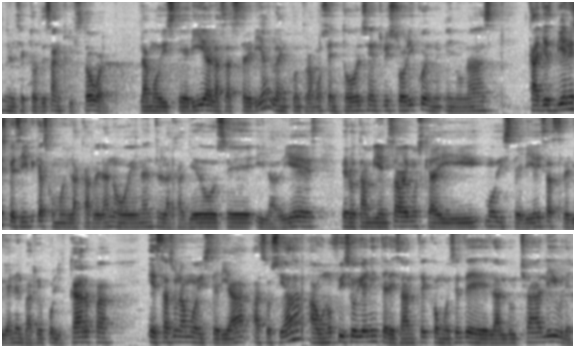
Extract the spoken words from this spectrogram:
en el sector de San Cristóbal. La modistería, la sastrería, la encontramos en todo el centro histórico, en, en unas calles bien específicas como en la carrera novena entre la calle 12 y la 10, pero también sabemos que hay modistería y sastrería en el barrio Policarpa. Esta es una modistería asociada a un oficio bien interesante como es el de la lucha libre.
